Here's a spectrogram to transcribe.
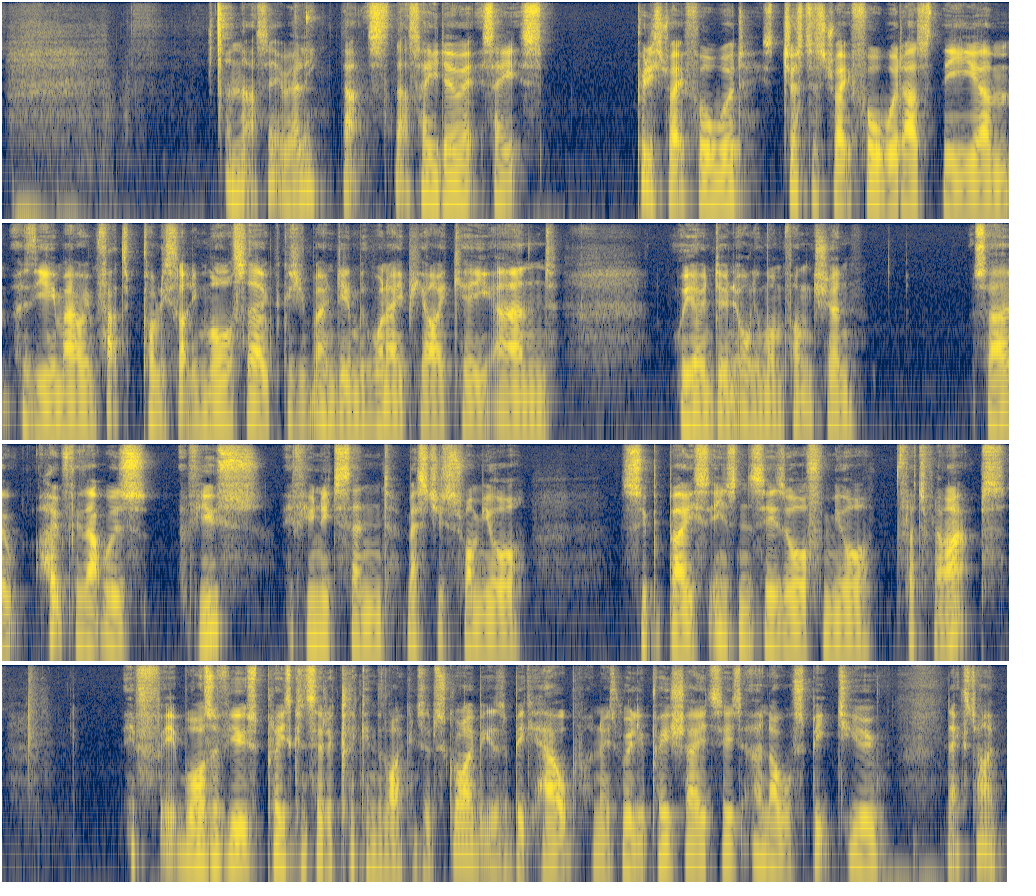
And that's it really. That's that's how you do it. Say it's pretty straightforward. It's just as straightforward as the um, as the email. In fact, probably slightly more so because you're only dealing with one API key and we're only doing it all in one function. So hopefully that was of use if you need to send messages from your Supabase instances or from your Flutterflow apps. If it was of use, please consider clicking the like and subscribe. It is a big help and it's really appreciated. And I will speak to you next time.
